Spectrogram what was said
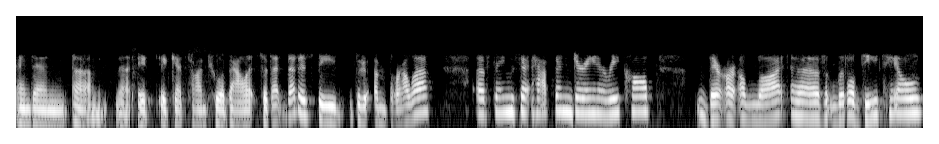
and then um, uh, it, it gets onto a ballot. So that, that is the, the umbrella of things that happen during a recall. There are a lot of little details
